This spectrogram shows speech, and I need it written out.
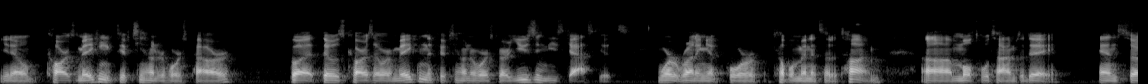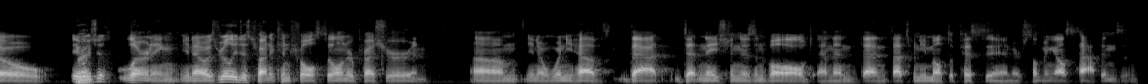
you know cars making 1500 horsepower but those cars that were making the 1500 horsepower using these gaskets were running it for a couple minutes at a time, uh, multiple times a day. And so it was just learning, you know, it was really just trying to control cylinder pressure. And, um, you know, when you have that detonation is involved, and then, then that's when you melt the piston or something else happens and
